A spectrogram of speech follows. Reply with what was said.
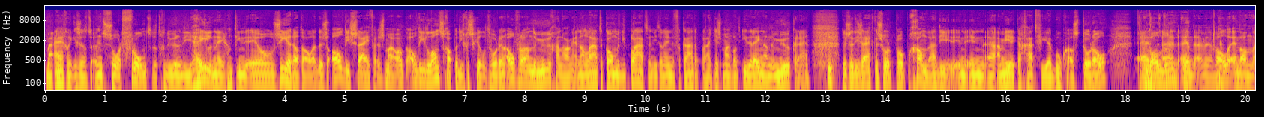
Maar eigenlijk is dat een soort front. Dat gedurende die hele 19e eeuw zie je dat al. Hè? Dus al die schrijvers, maar ook al die landschappen die geschilderd worden... en overal aan de muur gaan hangen. En dan later komen die platen, niet alleen de verkaderplaatjes... maar wat iedereen aan de muur krijgt. Dus dat is eigenlijk een soort propaganda die in, in Amerika gaat via boeken als Toro. En, Walden. en, Walden. En dan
